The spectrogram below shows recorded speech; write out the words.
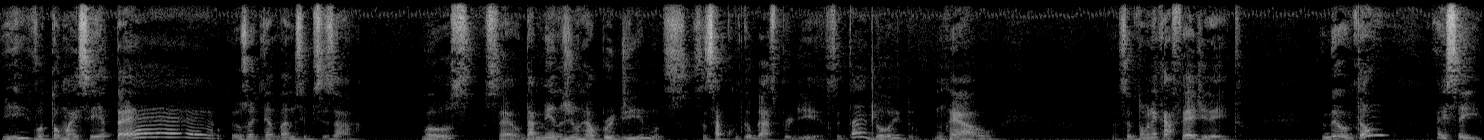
E vou tomar isso aí até meus 80 anos se precisar. Moço, céu, dá menos de um real por dia, moço. Você sabe quanto eu gasto por dia? Você tá doido. Um real... Você não toma nem café direito. Entendeu? Então, é isso aí.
